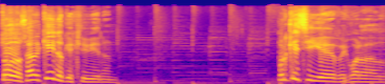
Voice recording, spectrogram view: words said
Todos, ¿sabe qué es lo que escribieron? ¿Por qué sigue resguardado?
